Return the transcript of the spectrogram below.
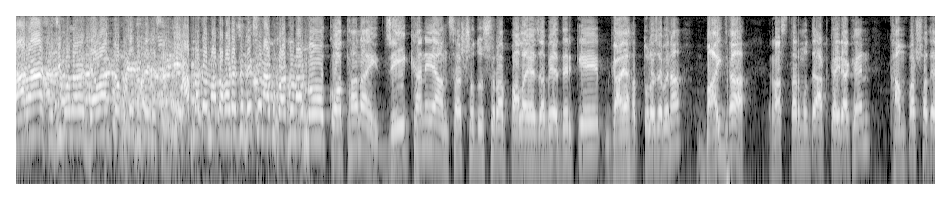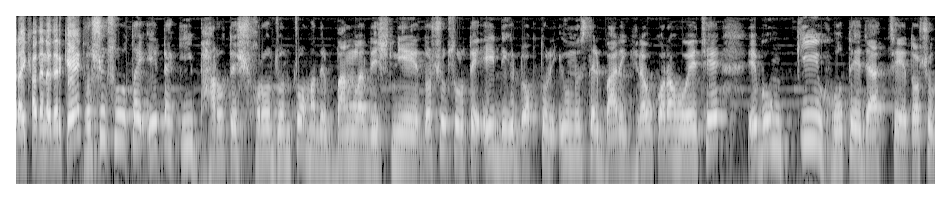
তারা সচিবালয়ের দেওয়াল টপকে ঢুকে গেছে। আপনাদের মাথা ফাটাচ্ছে দেখুন কোনো কথা নাই। যেখানে আনসার সদস্যরা পালায়া যাবে এদেরকে গায়ে হাত তোলা যাবে না। বাইধা রাস্তার মধ্যে আটকাই রাখেন, খাম্পার সাথে রাখা দেন এদেরকে। দর্শক শ্রোতা, এটা কি ভারতের ষড়যন্ত্র আমাদের বাংলাদেশ নিয়ে? দর্শক শ্রোতা এই দিকে ডক্টর ইউনুসের বাড়ি ঘেরাও করা হয়েছে এবং কি হতে যাচ্ছে? দর্শক,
